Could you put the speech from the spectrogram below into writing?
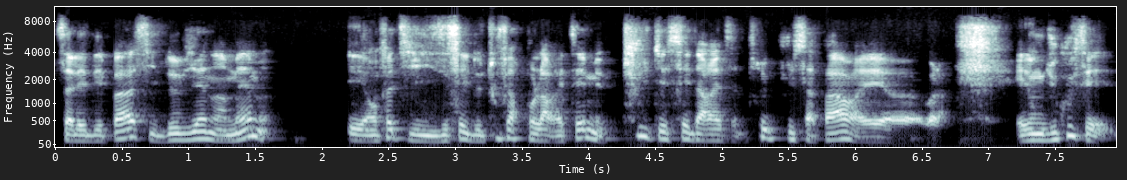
ça les dépasse, ils deviennent un mème, et en fait, ils essayent de tout faire pour l'arrêter, mais plus tu essaies d'arrêter le truc, plus ça part, et et donc, du coup, c'est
